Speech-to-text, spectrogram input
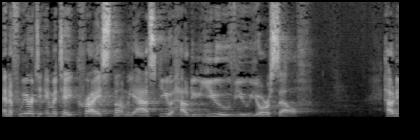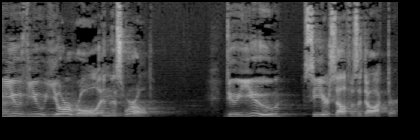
And if we are to imitate Christ, let me ask you how do you view yourself? How do you view your role in this world? Do you see yourself as a doctor?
